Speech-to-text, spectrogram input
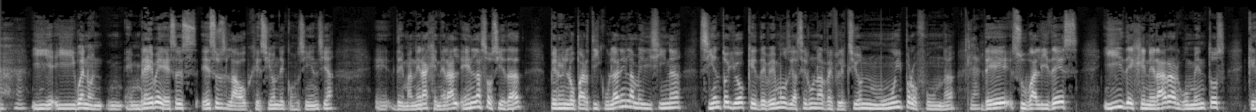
y, bueno en, breve eso es eso es la objeción de conciencia eh, de manera general en la sociedad pero en lo particular en la medicina siento yo que debemos de hacer una reflexión muy profunda de su validez y de generar argumentos que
